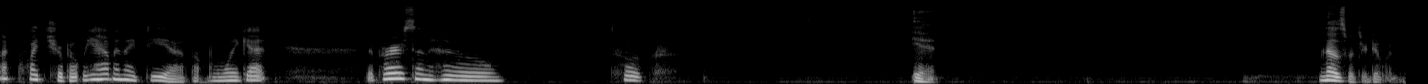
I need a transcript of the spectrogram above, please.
Not quite sure, but we have an idea. But when we get the person who took it knows what they're doing.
